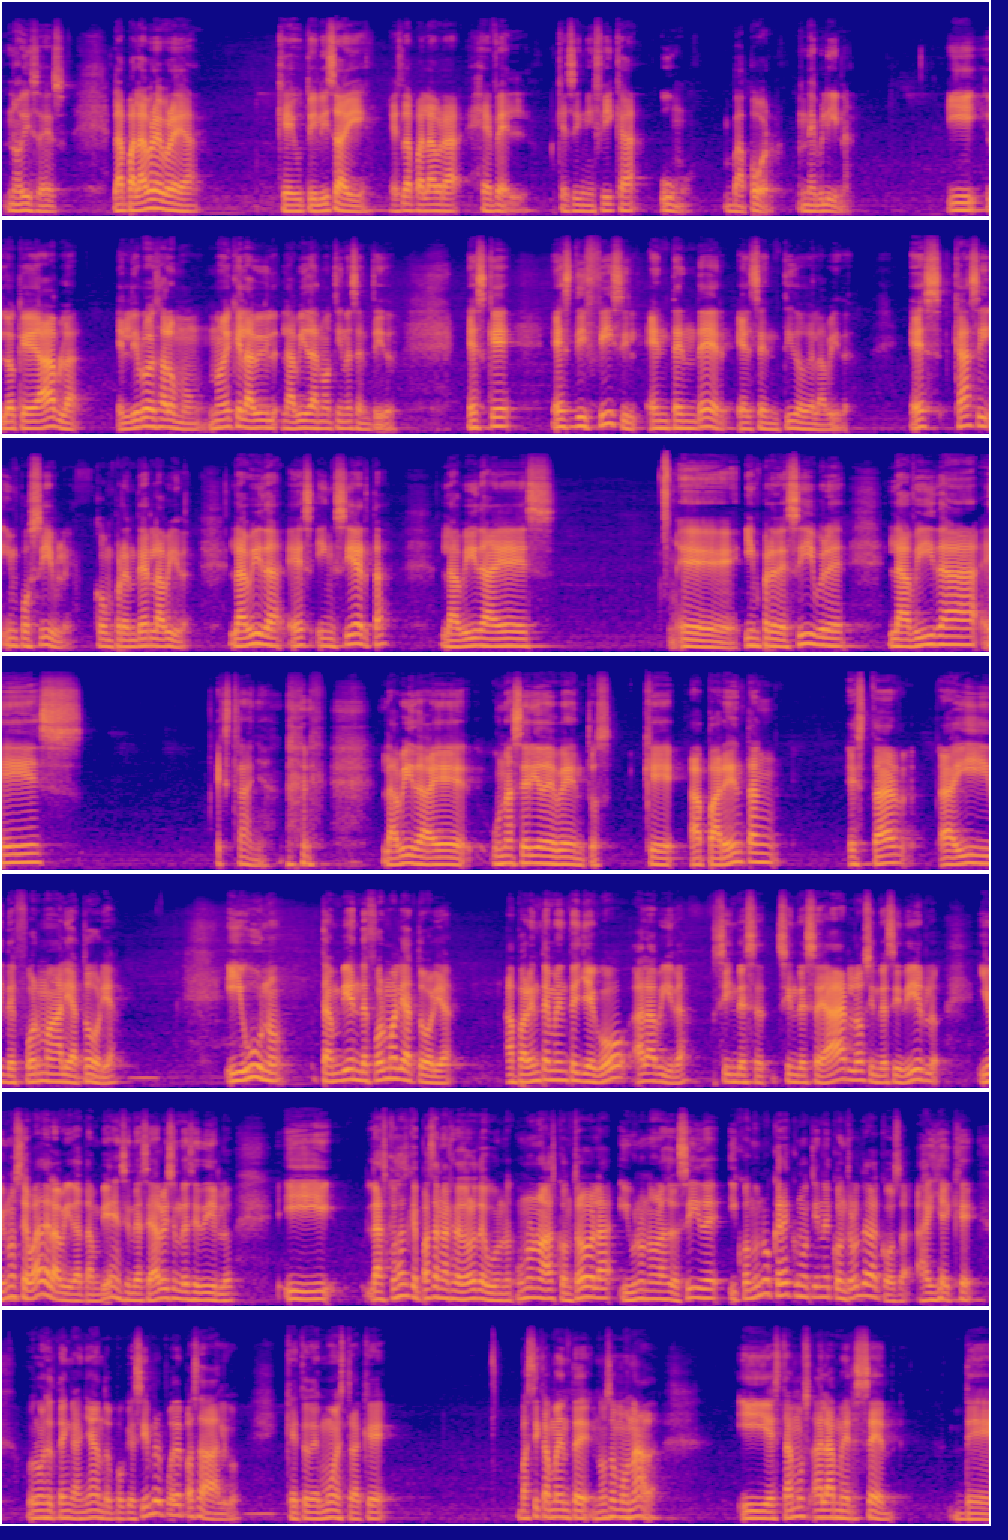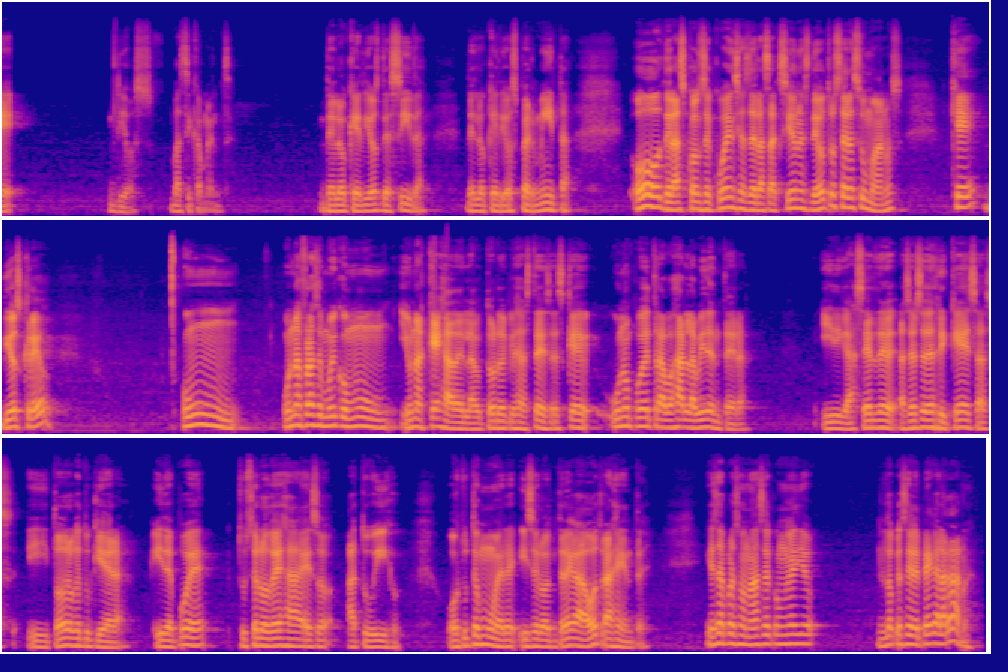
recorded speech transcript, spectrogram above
no dice eso. La palabra hebrea que utiliza ahí es la palabra hevel, que significa humo, vapor, neblina. Y lo que habla el libro de Salomón no es que la, vida no tiene sentido, es que es difícil entender el sentido de la vida. Es casi imposible comprender la vida. La vida es incierta, la vida es eh, impredecible, la vida es extraña. la vida es una serie de eventos que aparentan estar ahí de forma aleatoria, y uno también de forma aleatoria aparentemente llegó a la vida sin, sin desearlo, sin decidirlo. Y uno se va de la vida también sin desearlo y sin decidirlo. Y las cosas que pasan alrededor de uno, uno no las controla y uno no las decide. Y cuando uno cree que uno tiene control de la cosa, ahí es que uno se está engañando, porque siempre puede pasar algo que te demuestra que básicamente no somos nada. Y estamos a la merced de Dios, básicamente de lo que Dios decida, de lo que Dios permita, o de las consecuencias de las acciones de otros seres humanos que Dios creó. una frase muy común y una queja del autor de Eclesiastés es que uno puede trabajar la vida entera y hacer de, hacerse de riquezas y todo lo que tú quieras, y después tú se lo dejas eso a tu hijo, o tú te mueres y se lo entrega a otra gente, y esa persona hace con ello lo que se le pega la gana.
